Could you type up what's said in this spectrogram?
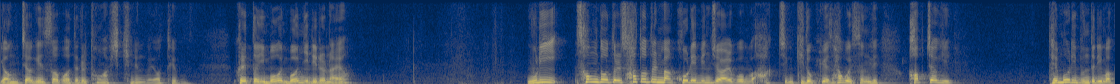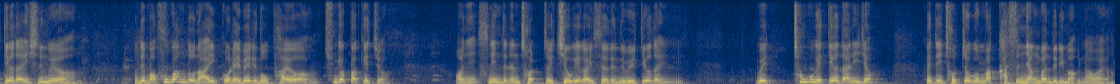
영적인 서버들을 통합시키는 거예요. 어떻게 보면. 그랬더니 뭐, 뭔 일이 일어나요? 우리 성도들, 사도들만 고렙인 줄 알고 막 지금 기독교에서 하고 있었는데 갑자기 대머리 분들이 막 뛰어다니시는 거예요. 근데 막 후광도 나 있고 레벨이 높아요. 충격받겠죠. 아니 스님들은 저, 저 지옥에 가 있어야 되는데 왜 뛰어다니니? 왜 천국에 뛰어다니죠? 그랬더니 저쪽은 막 갓쓴 양반들이 막 나와요.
